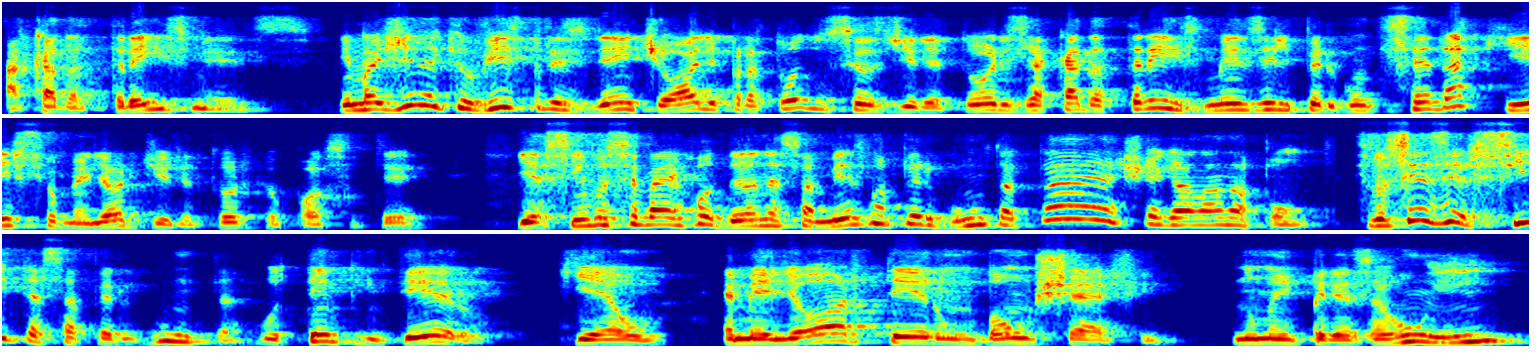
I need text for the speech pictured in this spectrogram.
a cada três meses. Imagina que o vice-presidente olhe para todos os seus diretores e a cada três meses ele pergunta: será que esse é o melhor diretor que eu posso ter? E assim você vai rodando essa mesma pergunta até chegar lá na ponta. Se você exercita essa pergunta o tempo inteiro, que é o é melhor ter um bom chefe numa empresa ruim,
